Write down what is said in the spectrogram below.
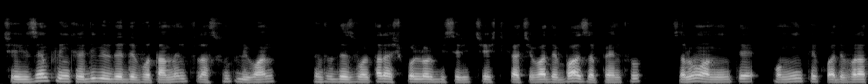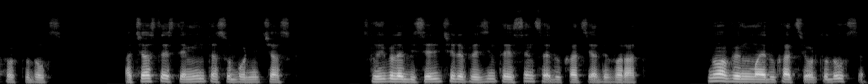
Ce exemplu incredibil de devotament la Sfântul Ioan pentru dezvoltarea școlilor bisericești ca ceva de bază pentru, să luăm aminte, o minte cu adevărat ortodoxă. Aceasta este mintea sobornicească. Slujbele bisericii reprezintă esența educației adevărate. Nu avem numai educație ortodoxă,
